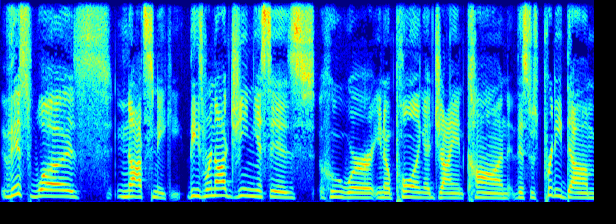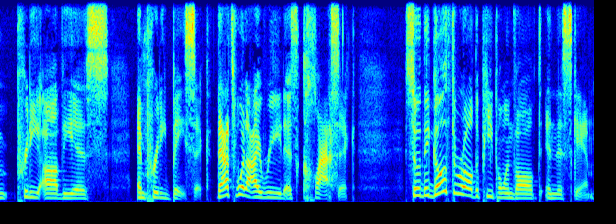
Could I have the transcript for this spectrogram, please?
This was not sneaky. These were not geniuses who were, you know, pulling a giant con. This was pretty dumb, pretty obvious, and pretty basic. That's what I read as classic. So they go through all the people involved in this scam.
